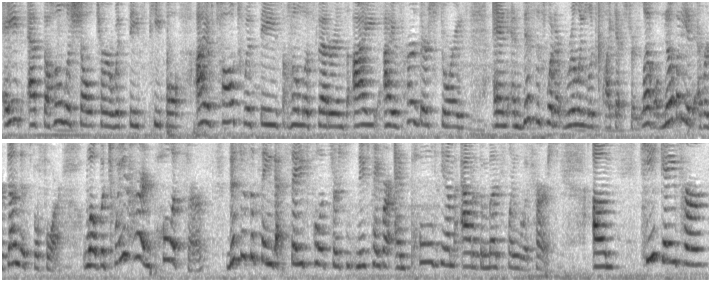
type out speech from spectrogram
ate at the homeless shelter with these people. I have talked with these homeless veterans. I, I have heard their stories, and, and this is what it really looks like at street level. Nobody had ever done this before. Well, between her and Pulitzer, this was the thing that saved Pulitzer's newspaper and pulled him out of the mudsling with Hearst. Um, he gave her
